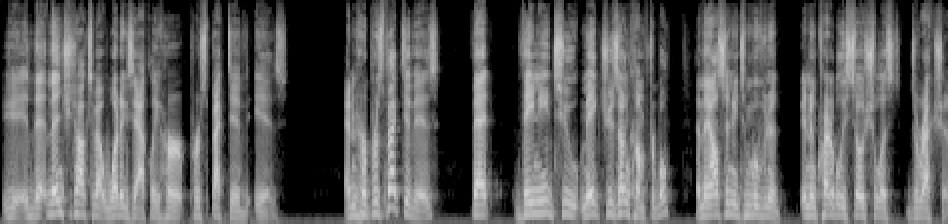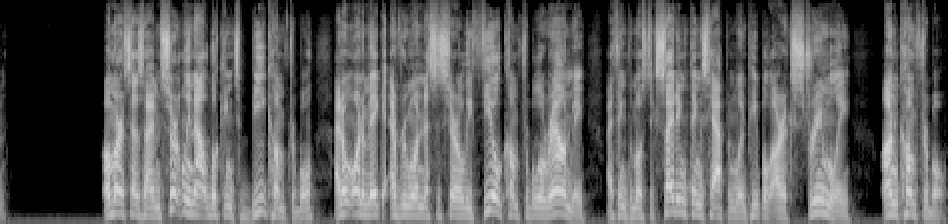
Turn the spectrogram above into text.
then she talks about what exactly her perspective is. And her perspective is that they need to make Jews uncomfortable, and they also need to move in a, an incredibly socialist direction. Omar says, I'm certainly not looking to be comfortable. I don't want to make everyone necessarily feel comfortable around me. I think the most exciting things happen when people are extremely uncomfortable.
